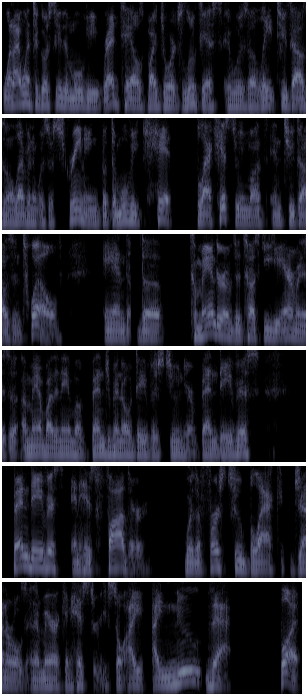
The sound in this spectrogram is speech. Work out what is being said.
When I went to go see the movie Red Tails by George Lucas, it was a late 2011. It was a screening, but the movie hit Black History Month in 2012. And the commander of the Tuskegee Airmen is a, a man by the name of Benjamin O. Davis Jr., Ben Davis. Ben Davis and his father were the first two black generals in American history. So I I knew that, but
